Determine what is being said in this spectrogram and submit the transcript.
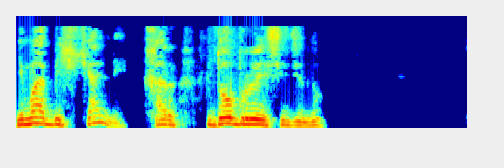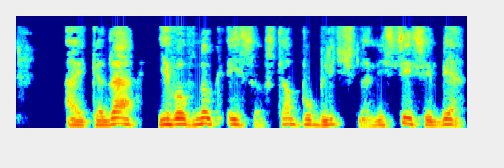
Ему обещали добрую седину. А когда его внук Исов стал публично вести себя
